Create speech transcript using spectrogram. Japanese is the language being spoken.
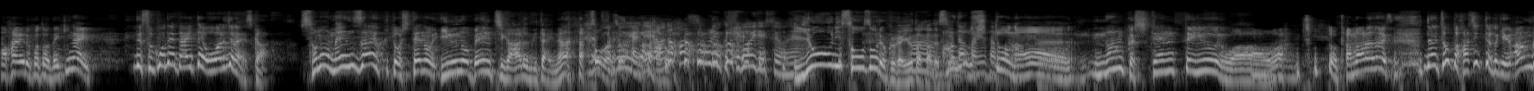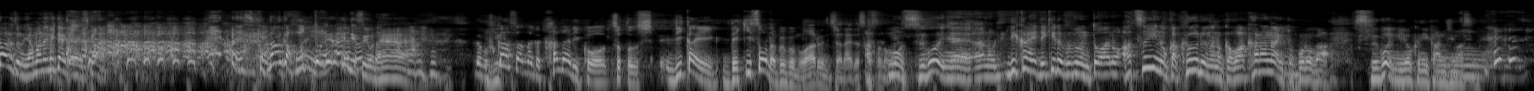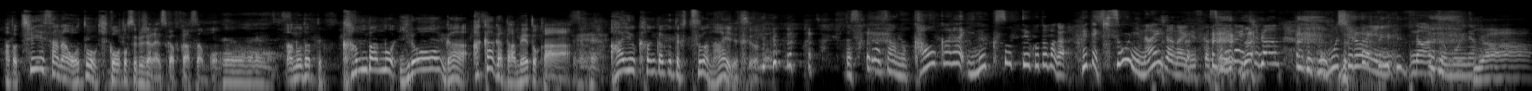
入ることできない。で、そこで大体終わるじゃないですか。その免罪符としての犬のベンチがあるみたいな。そうなんですよ。すごいね。あの発想力すごいですよね。異様に想像力が豊かですよ。あの人の、なんか視点っていうのは、わちょっとたまらないです。で、ちょっと走ってる時、アンガールズの山根みたいじゃないですか。確かに。なんかほっとけないんですよね。でも深川さんなんかかなりこう、ちょっとし理解できそうな部分もあるんじゃないですか、その。もうすごいね、あの、理解できる部分と、あの、暑いのかクールなのかわからないところが、すごい魅力に感じますね。あと小さな音を聞こうとするじゃないですか、深川さんも。あの、だって看板の色が赤がダメとか、ああいう感覚って普通はないですよね。さくらさんの顔から犬クソっていう言葉が出てきそうにないじゃないですか。それが一番面白いなと思いながら。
